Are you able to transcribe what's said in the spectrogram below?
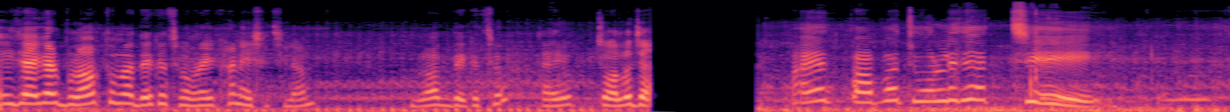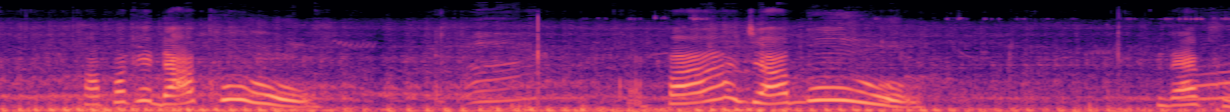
এই জায়গার ব্লগ তোমরা দেখেছ, আমরা এখানে এসেছিলাম। ব্লগ দেখেছ? যাই হোক, চলো পাপা চলে যাচ্ছে। পাপাকে ডাকো। পাপা, যাব। দেখো।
